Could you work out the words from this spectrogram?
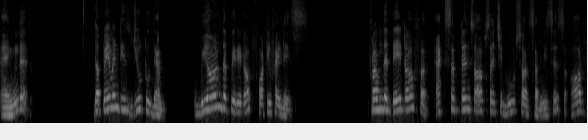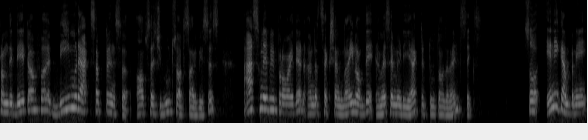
And the payment is due to them beyond the period of 45 days from the date of uh, acceptance of such goods or services or from the date of uh, deemed acceptance of such goods or services as may be provided under section 9 of the MSMED Act 2006. So any company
